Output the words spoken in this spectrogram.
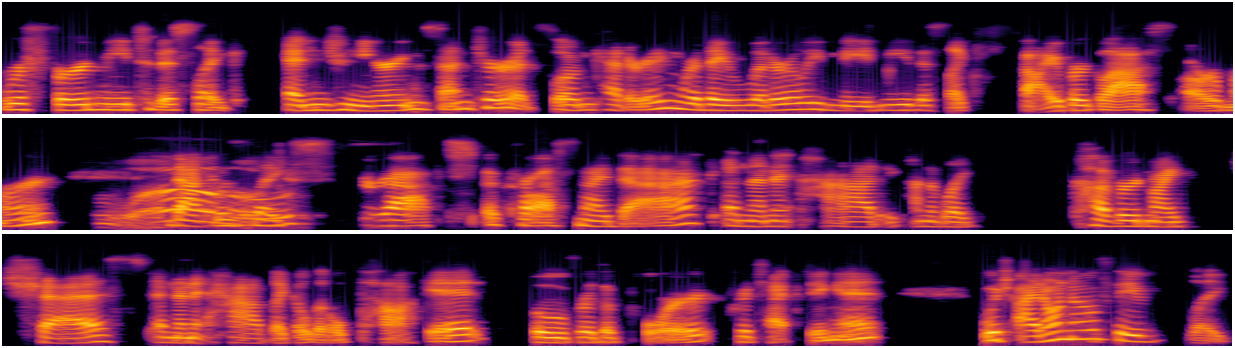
referred me to this like engineering center at Sloan Kettering where they literally made me this like fiberglass armor Whoa. that was like strapped across my back and then it had it kind of like covered my chest and then it had like a little pocket over the port protecting it which I don't know if they've like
